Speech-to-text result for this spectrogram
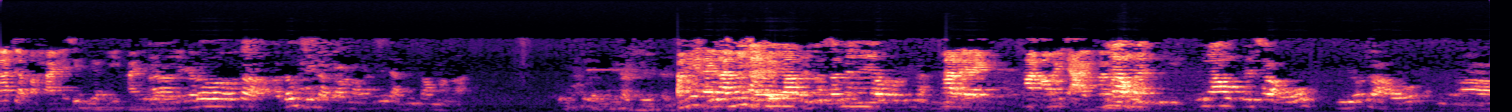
น่าจะปภายในสิ้นเดือนนี้ภายในเดือนนี้ก็รู้ก็รู้ที่เราทำมาที่เราทำมาละอันนี้ไอ้ร้านนี้คือเราเป็นร้านนี้เราค่าแรงค่าเขาไม่จ่ายเพื่อนเราเราเป็นเสาหรือเสาอ่า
